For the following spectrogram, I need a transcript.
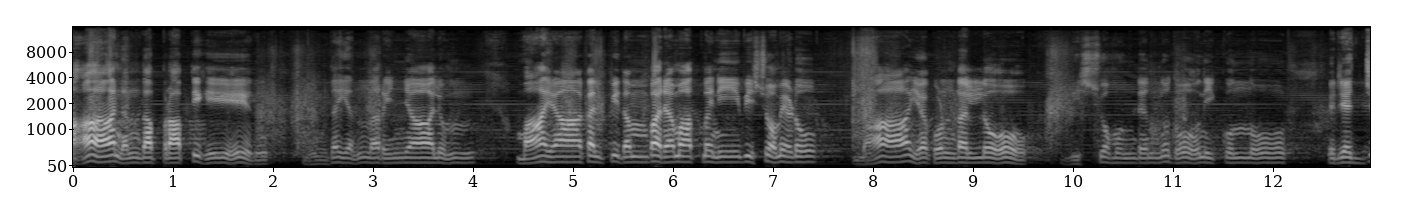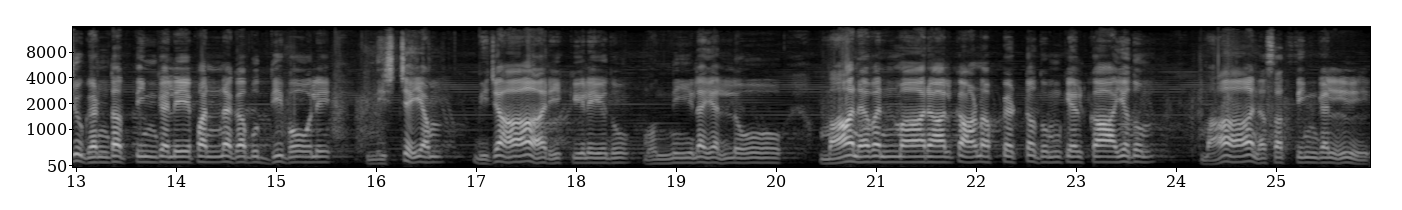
ആനന്ദപ്രാപ്തി ഹേതു ഭൂതയെന്നറിഞ്ഞാലും. മായാകൽപ്പിതം പരമാത്മനീ വിശ്വമെടോ മായ കൊണ്ടല്ലോ വിശ്വമുണ്ടെന്നു തോന്നിക്കുന്നു. രജ്ജുഗണ്ഡത്തിങ്കലെ പന്നക ബുദ്ധി പോലെ നിശ്ചയം വിചാരിക്കിലേതു മുന്നീലയല്ലോ. മാനവന്മാരാൽ കാണപ്പെട്ടതും കേൾക്കായതും മാനസത്തിങ്കൽ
